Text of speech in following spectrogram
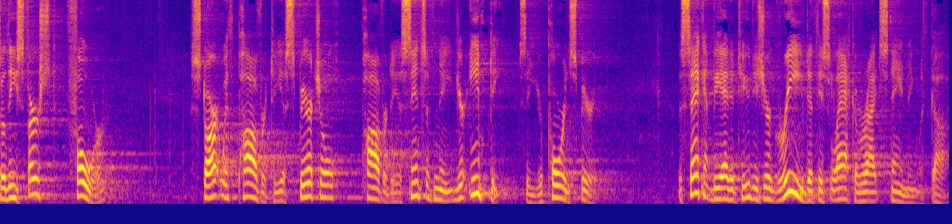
So these first four start with poverty, a spiritual poverty, a sense of need. You're empty. See, you're poor in spirit. The second beatitude is you're grieved at this lack of right standing with God.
